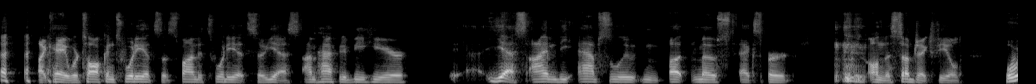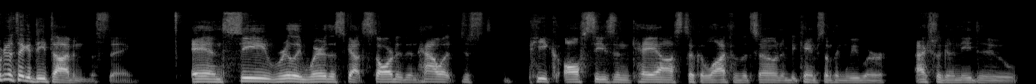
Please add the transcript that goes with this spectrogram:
like, hey, we're talking Twidiots. Let's find a Twidiot. So yes, I'm happy to be here. Yes, I'm the absolute utmost expert on the subject field. But we're going to take a deep dive into this thing and see really where this got started and how it just peak off-season chaos took a life of its own and became something we were actually going to need to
